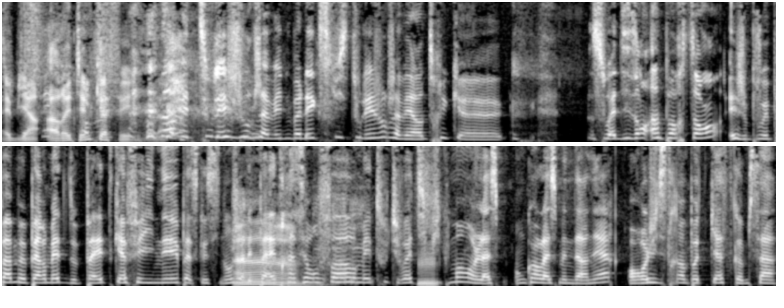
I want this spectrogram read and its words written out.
Eh bien, arrêtez le café. Voilà. Non, mais tous les jours, j'avais une bonne excuse. Tous les jours, j'avais un truc euh, soi-disant important et je pouvais pas me permettre de pas être caféiné parce que sinon, j'allais Ah. pas être assez en forme et tout. Tu vois, typiquement, la s- encore la semaine dernière, enregistrer un podcast comme ça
